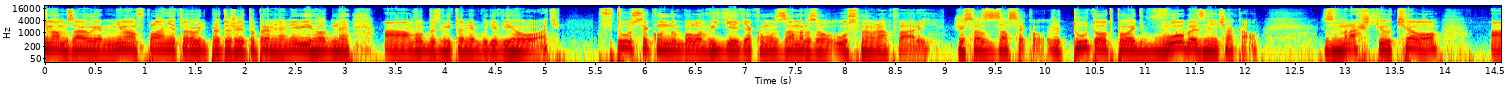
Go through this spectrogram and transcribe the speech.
nemám záujem, nemám v pláne to robiť, pretože je to pre mňa nevýhodné a vôbec mi to nebude vyhovovať. V tú sekundu bolo vidieť, ako mu zamrzol úsmev na tvári, že sa zasekol, že túto odpoveď vôbec nečakal. Zmraštil čelo a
